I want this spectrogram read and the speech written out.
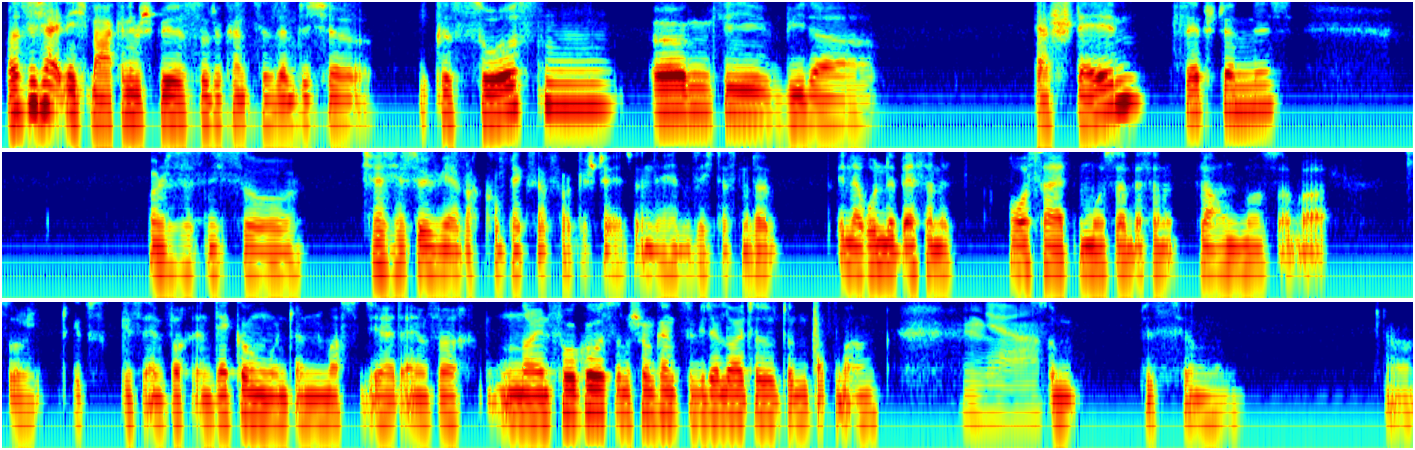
Was ich halt nicht mag in dem Spiel ist so, du kannst dir sämtliche Ressourcen irgendwie wieder erstellen, selbstständig. Und es ist nicht so, ich weiß nicht, ich habe es irgendwie einfach komplexer vorgestellt in der Hinsicht, dass man da in der Runde besser mit haushalten muss, oder besser mit planen muss, aber so du gibst, gehst einfach in Deckung und dann machst du dir halt einfach einen neuen Fokus und schon kannst du wieder Leute dann platt machen. Ja. So ein bisschen, ja.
